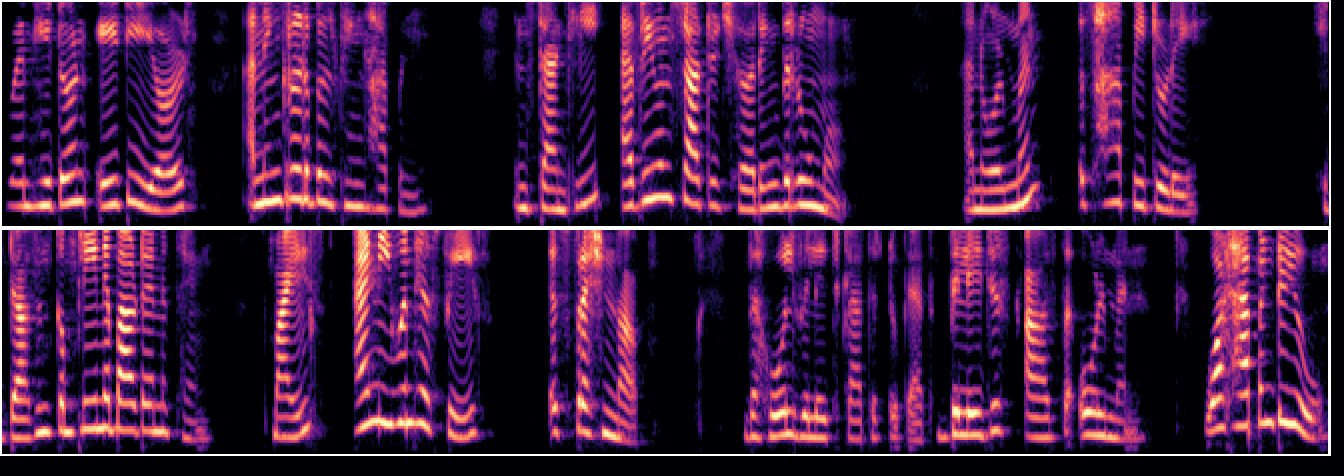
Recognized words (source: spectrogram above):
when he turned 80 years, an incredible thing happened. Instantly, everyone started hearing the rumor. An old man is happy today. He doesn't complain about anything, smiles, and even his face is freshened up. The whole village gathered together. Villagers asked the old man, What happened to you?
